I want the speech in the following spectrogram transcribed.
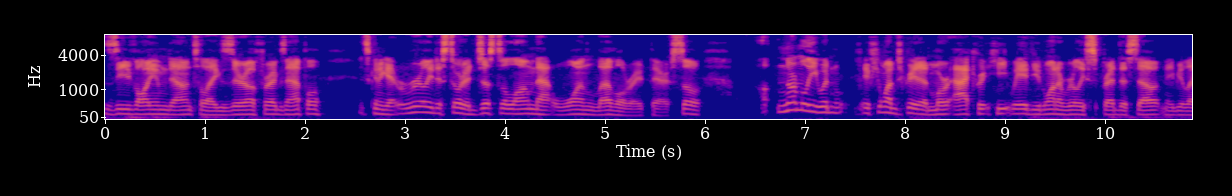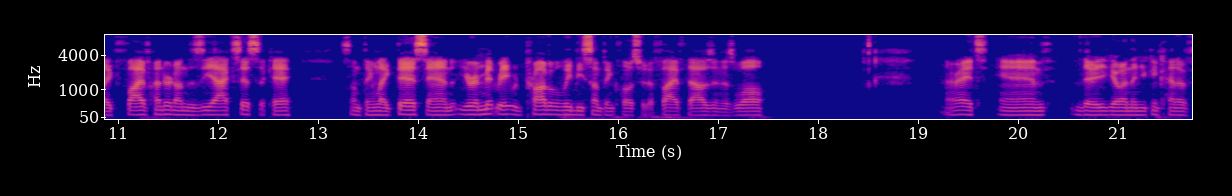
Z volume down to like zero, for example, it's going to get really distorted just along that one level right there. So uh, normally you wouldn't, if you wanted to create a more accurate heat wave, you'd want to really spread this out, maybe like 500 on the Z axis, okay? something like this, and your emit rate would probably be something closer to 5,000 as well. All right, and there you go, and then you can kind of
